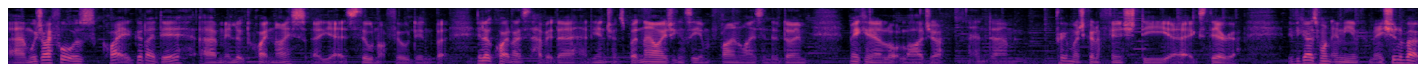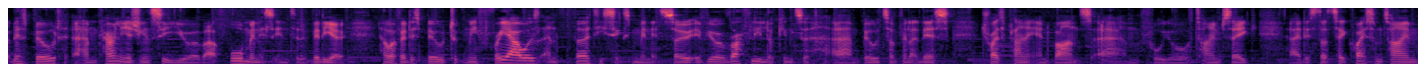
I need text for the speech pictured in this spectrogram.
um, which I thought was quite a good idea. Um, it looked quite nice. Uh, yeah, it's still not filled in, but it looked quite nice to have it there at the entrance. But now, as you can see, I'm finalising the dome, making it a lot larger, and um, pretty much going to finish the uh, exterior. If you guys want any information about this build, um, currently as you can see you are about 4 minutes into the video. However this build took me 3 hours and 36 minutes so if you're roughly looking to um, build something like this, try to plan it in advance um, for your time's sake. Uh, this does take quite some time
